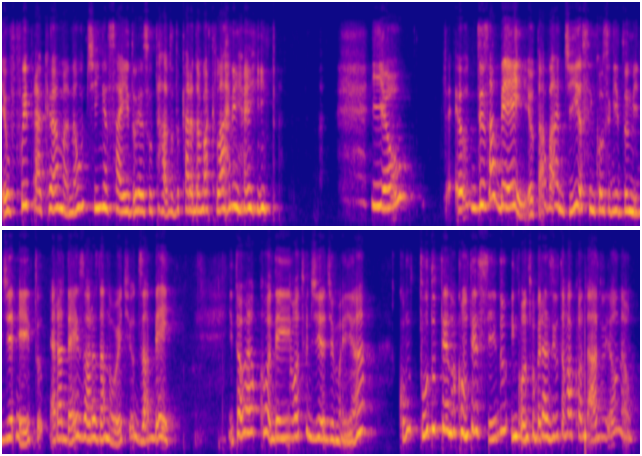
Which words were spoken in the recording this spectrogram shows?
eu fui para a cama, não tinha saído o resultado do cara da McLaren ainda. E eu eu desabei. Eu estava há dias sem conseguir dormir direito. Era 10 horas da noite, eu desabei. Então eu acordei outro dia de manhã com tudo tendo acontecido, enquanto o Brasil estava acordado e eu não.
